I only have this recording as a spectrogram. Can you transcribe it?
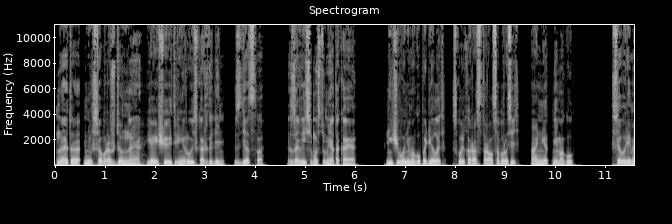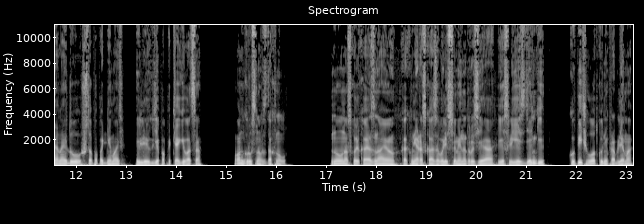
Но это не все врожденное, я еще и тренируюсь каждый день, с детства. Зависимость у меня такая. Ничего не могу поделать, сколько раз старался бросить, а нет, не могу. Все время найду, что поподнимать или где поподтягиваться. Он грустно вздохнул. Ну, насколько я знаю, как мне рассказывали Семены друзья, если есть деньги, купить лодку не проблема.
